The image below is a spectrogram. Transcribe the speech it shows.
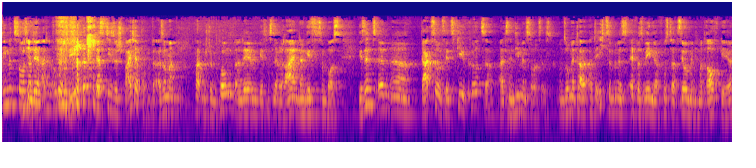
Demon's Souls hat den, hat den Unterschied, dass diese Speicherpunkte, also man hat einen bestimmten Punkt, an dem gehst du ins Level rein, dann gehst du zum Boss. Die sind in äh, Dark Souls jetzt viel kürzer, als in Demon's Souls ist. Und somit ha- hatte ich zumindest etwas weniger Frustration, wenn ich mal draufgehe.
